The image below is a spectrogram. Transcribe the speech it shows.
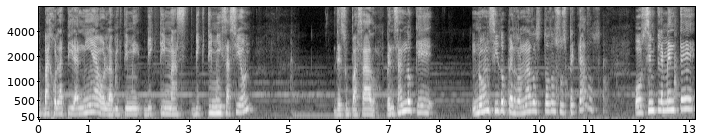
bajo la tiranía o la victimización de su pasado, pensando que no han sido perdonados todos sus pecados o simplemente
